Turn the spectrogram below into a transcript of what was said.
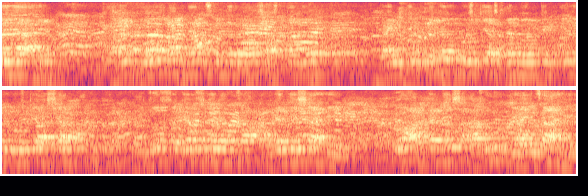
आलेल्या आहेत आणि दोन काढण्यासंदर्भात शासनानं काही टेक्निकल गोष्टी असल्यामुळे टेक्निकल गोष्टी अशा जो सगळ्या सोयऱ्यांचा अध्यादेश आहे तो अध्यादेश अजून यायचा आहे.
